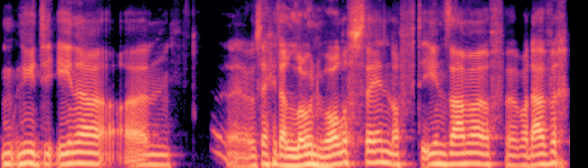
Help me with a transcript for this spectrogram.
niet die ene um, uh, hoe zeg je dat, lone wolf zijn, of de eenzame, of uh, whatever,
